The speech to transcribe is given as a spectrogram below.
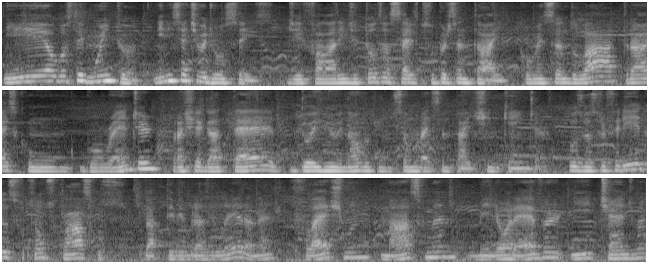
E eu gostei muito da iniciativa de vocês de falarem de todas as séries do Super Sentai, começando lá atrás com Go Ranger para chegar até 2009 com Samurai Sentai Shinkenger. Os meus preferidos são os clássicos da TV brasileira, né? Flashman, Maskman, Melhor Ever e Changeman,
